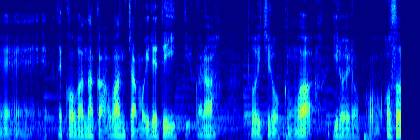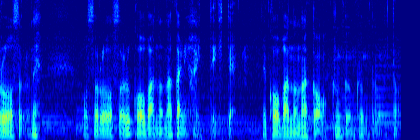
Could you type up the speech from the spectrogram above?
えー、で交番の中ワンちゃんも入れていいって言うから東一郎君はいろいろこう恐る恐るね恐る恐る交番の中に入ってきてで交番の中をクンクンクンクンと、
